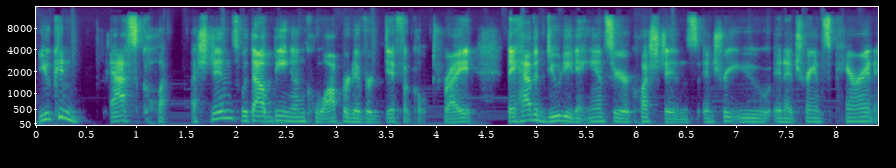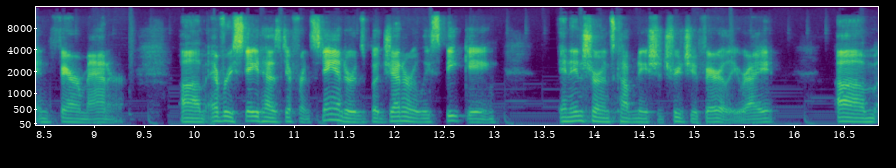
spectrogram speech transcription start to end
you can ask questions without being uncooperative or difficult right they have a duty to answer your questions and treat you in a transparent and fair manner um, every state has different standards but generally speaking an insurance company should treat you fairly right um,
